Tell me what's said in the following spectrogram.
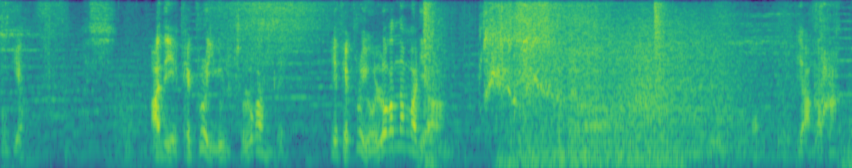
독이야? 아씨. 아 근데 얘 100% 이거 절로 가는데 얘 100% 열로 간단 말이야 어? 얘 안 가고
